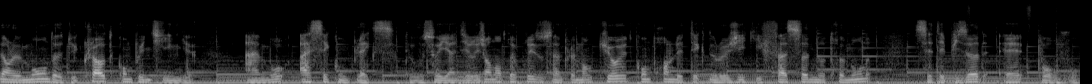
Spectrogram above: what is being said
dans le monde du cloud computing. Un mot assez complexe. Que vous soyez un dirigeant d'entreprise ou simplement curieux de comprendre les technologies qui façonnent notre monde, cet épisode est pour vous.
